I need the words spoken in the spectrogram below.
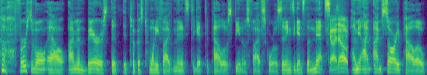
First of all, Al, I'm embarrassed that it took us 25 minutes to get to Paolo Espino's five scoreless innings against the Mets. I know. I mean, I'm, I'm sorry, Paolo.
